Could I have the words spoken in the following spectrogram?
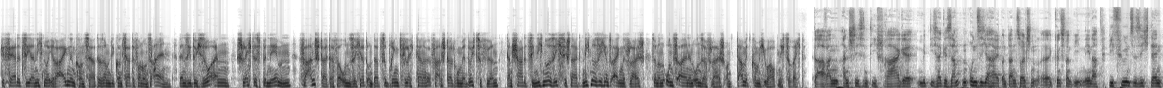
gefährdet sie ja nicht nur ihre eigenen Konzerte, sondern die Konzerte von uns allen. Wenn sie durch so ein schlechtes Benehmen Veranstalter verunsichert und dazu bringt, vielleicht keine Veranstaltung mehr durchzuführen, dann schadet sie nicht nur sich, sie schneidet nicht nur sich ins eigene Fleisch, sondern uns allen in unser Fleisch. Und damit komme ich überhaupt nicht zurecht. Daran anschließend abschließend die Frage mit dieser gesamten Unsicherheit und dann solchen äh, Künstlern wie Nena, wie fühlen Sie sich denn,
